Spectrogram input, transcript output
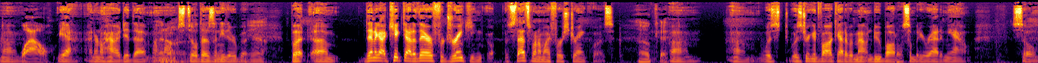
Wow. Yeah, I don't know how I did that. My mom still doesn't either, but Yeah. but um, then I got kicked out of there for drinking. So that's when my first drink was. Okay. um, um, was was drinking vodka out of a Mountain Dew bottle. Somebody ratted me out. So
